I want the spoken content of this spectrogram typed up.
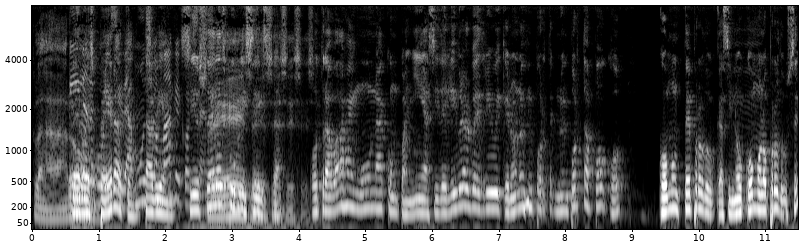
Claro. Pila Pero de espérate, publicidad, mucho está bien. más que Si usted es Sí, publicista sí, sí, sí, sí, o trabaja en una compañía así de libre albedrío y que no nos importa, no importa poco cómo usted produzca, sino cómo lo produce,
